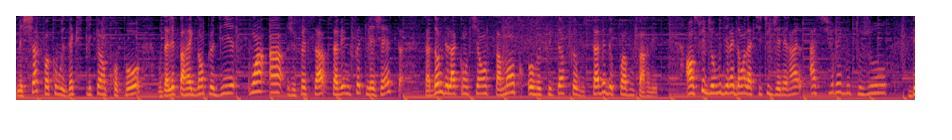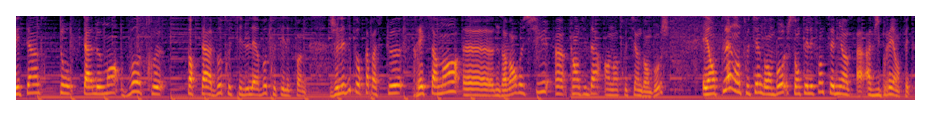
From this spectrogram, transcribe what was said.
mais chaque fois que vous expliquez un propos, vous allez par exemple dire point 1, je fais ça. Vous savez, vous faites les gestes. Ça donne de la confiance, ça montre au recruteur que vous savez de quoi vous parlez. Ensuite, je vous dirais dans l'attitude générale, assurez-vous toujours d'éteindre totalement votre portable, votre cellulaire, votre téléphone. Je le dis pourquoi? Parce que récemment, euh, nous avons reçu un candidat en entretien d'embauche et en plein entretien d'embauche, son téléphone s'est mis à, vibrer en fait.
